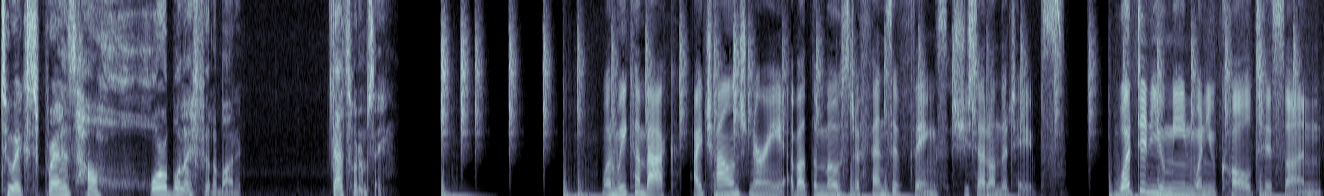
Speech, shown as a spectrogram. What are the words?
to express how horrible I feel about it. That's what I'm saying. When we come back, I challenged Nury about the most offensive things she said on the tapes. What did you mean when you called his son,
